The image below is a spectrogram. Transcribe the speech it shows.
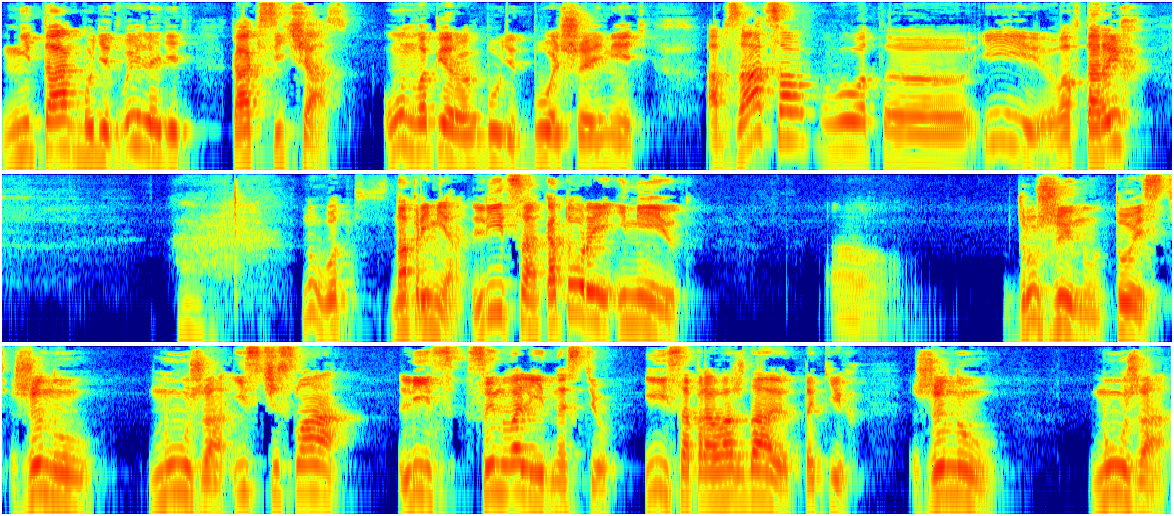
Не так будет выглядеть, как сейчас. Он, во-первых, будет больше иметь абзацев, вот, э, и, во-вторых, ну вот, например, лица, которые имеют э, дружину, то есть жену, мужа из числа лиц с инвалидностью и сопровождают таких жену, мужа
